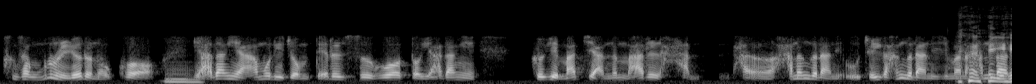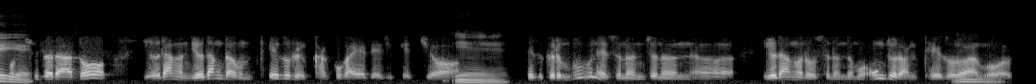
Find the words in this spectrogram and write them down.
항상 문을 열어놓고 음. 야당이 아무리 좀 때를 쓰고 또 야당이 거기에 맞지 않는 말을 한, 하는 건 아니, 저희가 한 건 아니지만 한다고 예, 예. 치더라도 여당은 여당다운 태도를 갖고 가야 되겠죠. 예. 그래서 그런 부분에서는 저는 어, 여당으로서는 너무 옹졸한 태도라고 음.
